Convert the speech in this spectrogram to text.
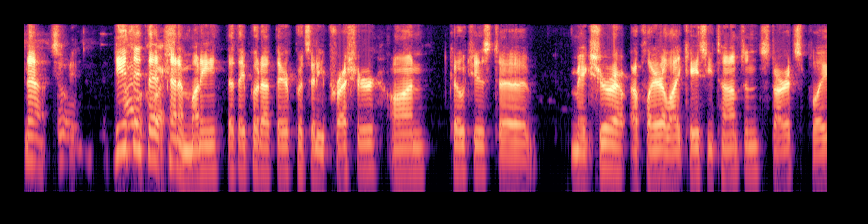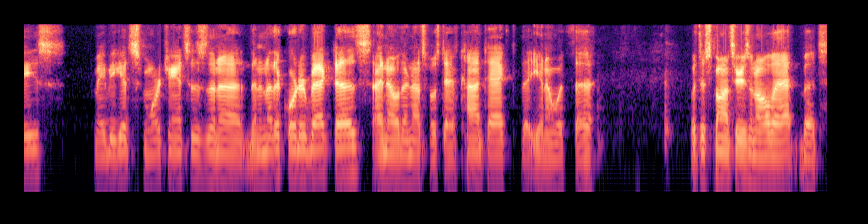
Now, so, do you think that question. kind of money that they put out there puts any pressure on coaches to make sure a player like Casey Thompson starts, plays, maybe gets more chances than a than another quarterback does. I know they're not supposed to have contact that you know with the with the sponsors and all that, but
